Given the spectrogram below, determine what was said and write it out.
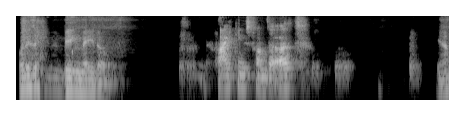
What is a human being made of? Five things from the earth. Yeah.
